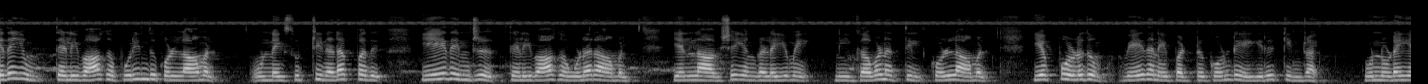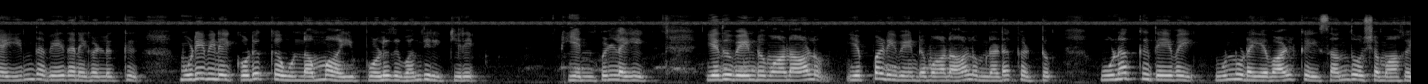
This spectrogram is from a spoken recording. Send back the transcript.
எதையும் தெளிவாக புரிந்து கொள்ளாமல் உன்னை சுற்றி நடப்பது ஏதென்று தெளிவாக உணராமல் எல்லா விஷயங்களையுமே நீ கவனத்தில் கொள்ளாமல் எப்பொழுதும் வேதனைப்பட்டு கொண்டே இருக்கின்றாய். உன்னுடைய இந்த வேதனைகளுக்கு முடிவினை கொடுக்க உன் அம்மா இப்பொழுது வந்திருக்கிறேன். என் பிள்ளையை எது வேண்டுமானாலும் எப்படி வேண்டுமானாலும் நடக்கட்டும். உனக்கு தேவை உன்னுடைய வாழ்க்கை சந்தோஷமாக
